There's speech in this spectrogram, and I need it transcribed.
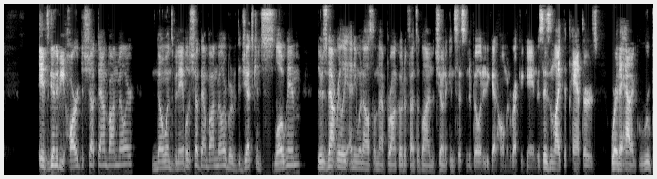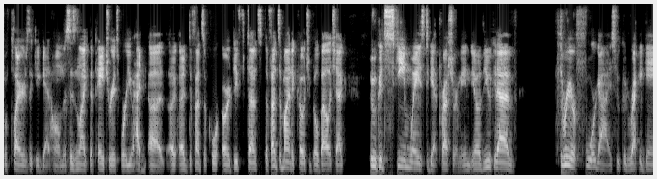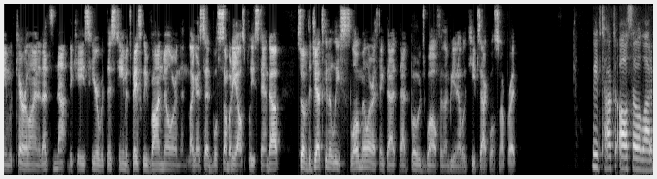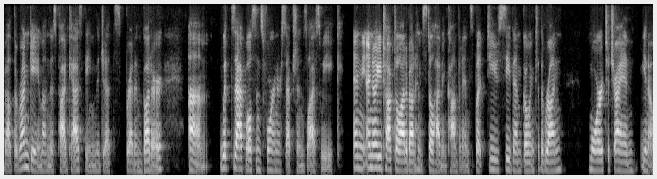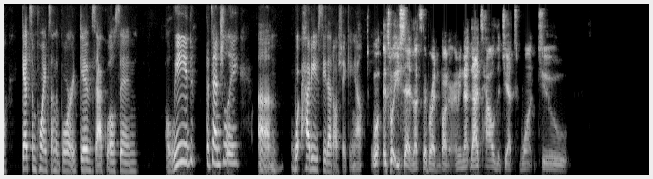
it's gonna be hard to shut down Von Miller. No one's been able to shut down Von Miller, but if the Jets can slow him, there's not really anyone else on that Bronco defensive line that's shown a consistent ability to get home and wreck a game. This isn't like the Panthers where they had a group of players that could get home. This isn't like the Patriots where you had uh, a, a, defensive core or defense defensive minded coach, Bill Belichick, who could scheme ways to get pressure. I mean, you know, you could have three or four guys who could wreck a game with Carolina. That's not the case here with this team. It's basically Von Miller, and then, like I said, will somebody else please stand up? So if the Jets can at least slow Miller, I think that that bodes well for them being able to keep Zach Wilson upright. We've talked also a lot about the run game on this podcast being the Jets' bread and butter. Um, with Zach Wilson's four interceptions last week, and I know you talked a lot about him still having confidence, but do you see them going to the run more to try and you know get some points on the board, give Zach Wilson a lead potentially. Um, wh- how do you see that all shaking out? Well, it's what you said. That's their bread and butter. I mean, that, that's how the Jets want to.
